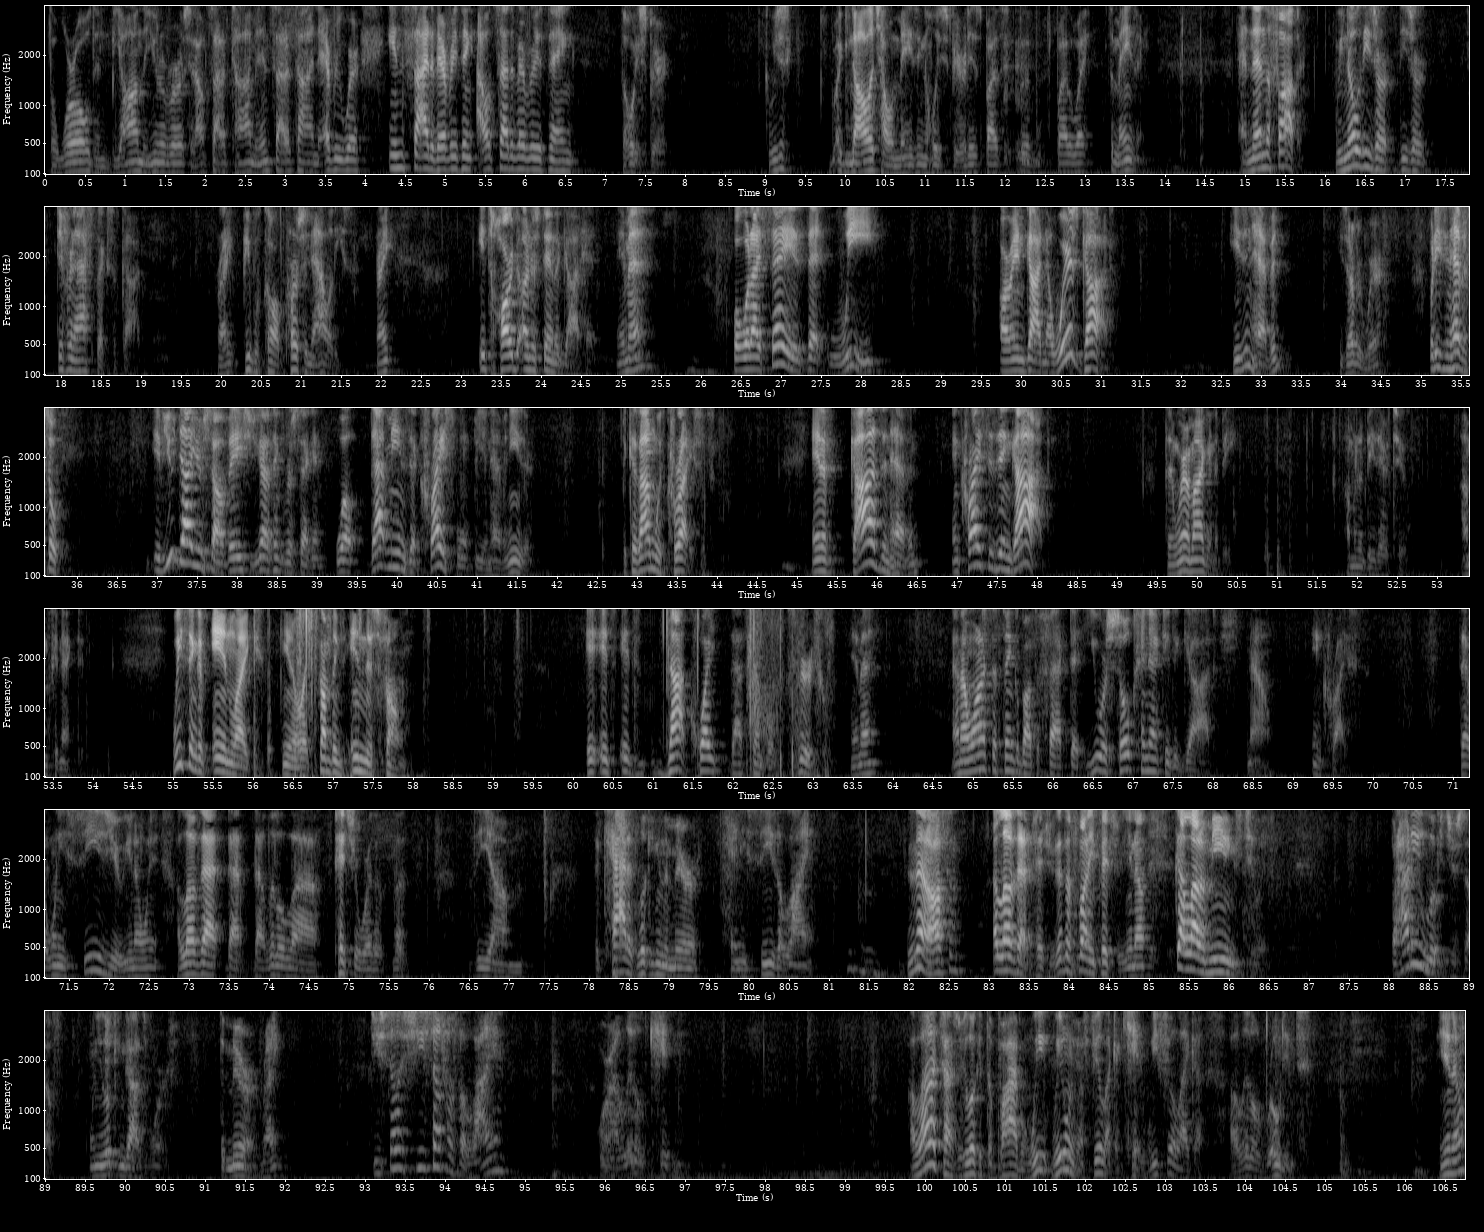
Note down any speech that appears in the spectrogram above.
the world and beyond the universe and outside of time and inside of time, everywhere, inside of everything, outside of everything, the Holy Spirit. Can we just acknowledge how amazing the Holy Spirit is, by the, by the way? It's amazing. And then the Father. We know these are, these are different aspects of God, right? People call personalities, right? It's hard to understand the Godhead. Amen? But what I say is that we are in God. Now, where's God? He's in heaven. He's everywhere. But he's in heaven. So if you doubt your salvation, you got to think for a second. Well, that means that Christ won't be in heaven either. Because I'm with Christ. And if God's in heaven and Christ is in God, then where am I going to be? I'm going to be there too. I'm connected. We think of in like, you know, like something's in this phone. It, it's, it's not quite that simple spiritually. Amen? And I want us to think about the fact that you are so connected to God now in Christ that when He sees you, you know, when, I love that that that little uh, picture where the the the, um, the cat is looking in the mirror and he sees a lion. Isn't that awesome? I love that picture. That's a funny picture, you know. It's got a lot of meanings to it. But how do you look at yourself when you look in God's Word? The mirror, right? Do you see yourself as a lion or a little kitten? A lot of times we look at the Bible, we, we don't even feel like a kid. We feel like a, a little rodent. You know?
